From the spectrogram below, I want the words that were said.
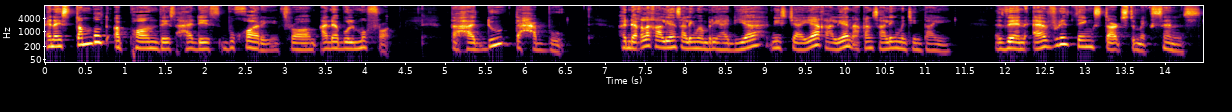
and I stumbled upon this hadis Bukhari from Adabul Mufrad. Tahaddu tahabbu. Hendaklah kalian saling memberi hadiah, niscaya kalian akan saling mencintai. Then everything starts to make sense.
